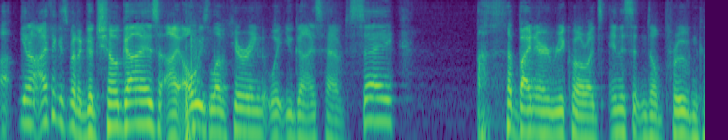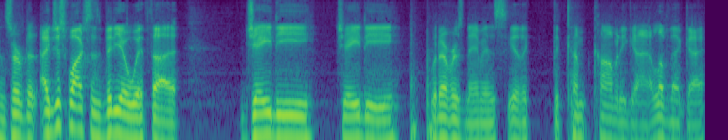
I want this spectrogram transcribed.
uh, you know, I think it's been a good show, guys. I always love hearing what you guys have to say. Binary recoil writes innocent until proven conservative. I just watched this video with uh, JD JD, whatever his name is, yeah, the the com- comedy guy. I love that guy.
